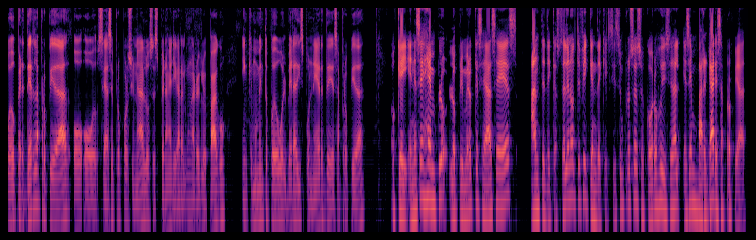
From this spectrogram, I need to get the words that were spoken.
¿puedo perder la propiedad o, o se hace proporcional o se esperan a llegar a algún arreglo de pago? ¿En qué momento puedo volver a disponer de esa propiedad? Ok, en ese ejemplo, lo primero que se hace es, antes de que a usted le notifiquen de que existe un proceso de cobro judicial, es embargar esa propiedad.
